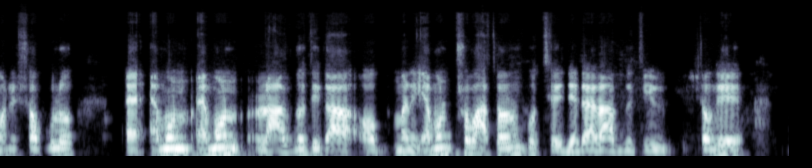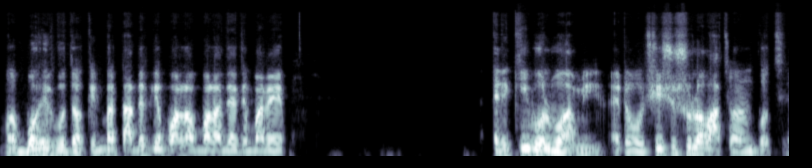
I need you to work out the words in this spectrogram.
মানে সবগুলো এমন এমন রাজনৈতিক মানে এমন সব আচরণ করছে যেটা রাজনীতির সঙ্গে বহির্ভূত কিংবা তাদেরকে বলা বলা যেতে পারে এটা কি বলব আমি? একটু শিশু সুলভ আচরণ করছে।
